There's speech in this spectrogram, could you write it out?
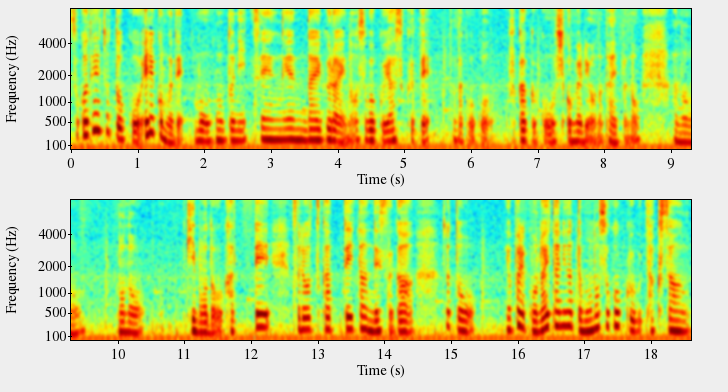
そこでちょっとこうエレコムでもう本当に1,000円台ぐらいのすごく安くてただこうこう深くこう押し込めるようなタイプのあのものキーボードを買ってそれを使っていたんですがちょっとやっぱりこうライターになってものすごくたくさん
